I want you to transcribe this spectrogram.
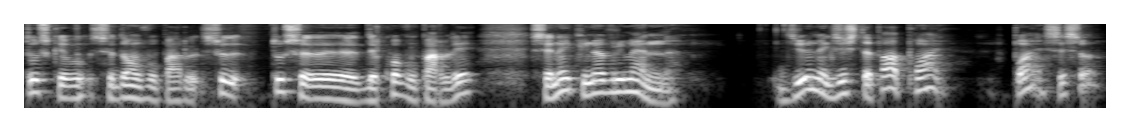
tout ce que ce dont vous parlez, tout ce de quoi vous parlez, ce n'est qu'une œuvre humaine. Dieu n'existe pas, point. Point, c'est ça.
